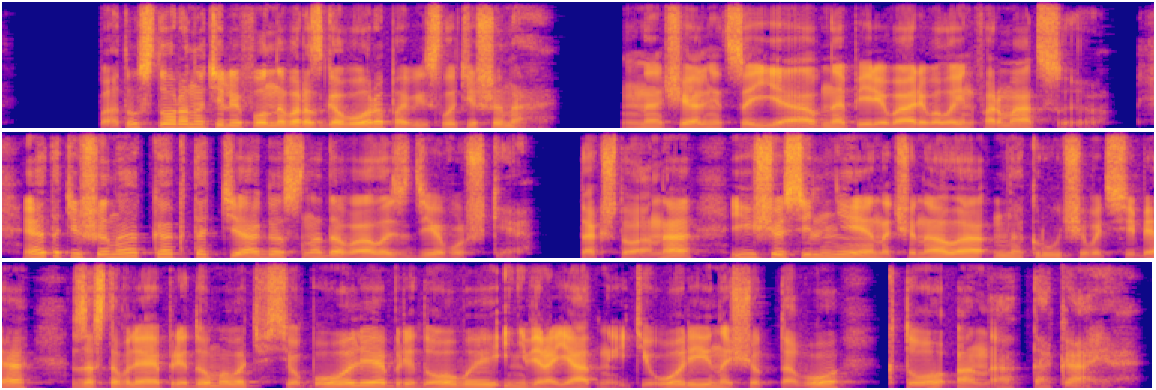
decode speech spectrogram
По ту сторону телефонного разговора повисла тишина. Начальница явно переваривала информацию. Эта тишина как-то тягостно давалась девушке. Так что она еще сильнее начинала накручивать себя, заставляя придумывать все более бредовые и невероятные теории насчет того, кто она такая.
